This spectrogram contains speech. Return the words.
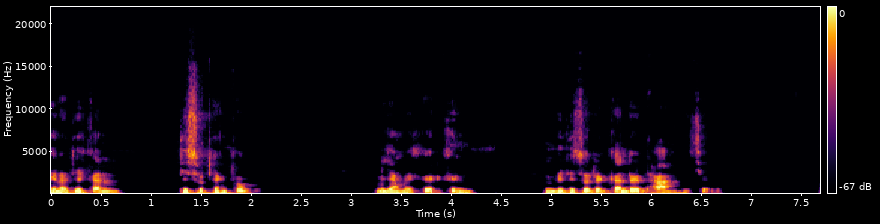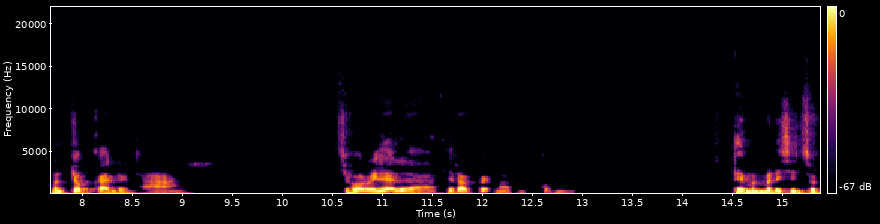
ขณะที่กันที่สุดแห่งทุกข์มันยังไม่เกิดขึ้น มันเป็นที่สุดแห่งการเดินทางเฉยมันจบการเดินทาง เฉพาะระยะเวลาที่เราเกิดมาเป็นคน แต่มันไม่ได้สิ้นสุด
